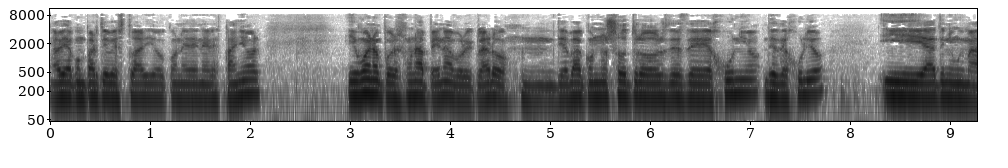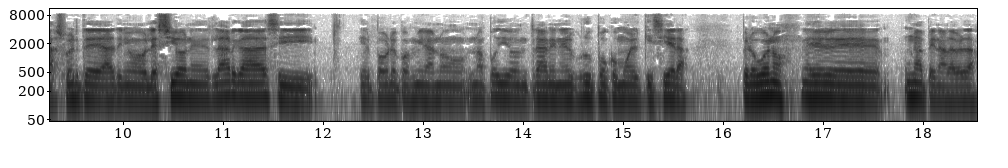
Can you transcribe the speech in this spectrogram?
había compartido vestuario con él en el español. Y bueno, pues una pena porque claro, mm, lleva con nosotros desde junio, desde julio y ha tenido muy mala suerte, ha tenido lesiones largas y, el pobre pues mira, no, no ha podido entrar en el grupo como él quisiera. Pero bueno, eh, una pena la verdad.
